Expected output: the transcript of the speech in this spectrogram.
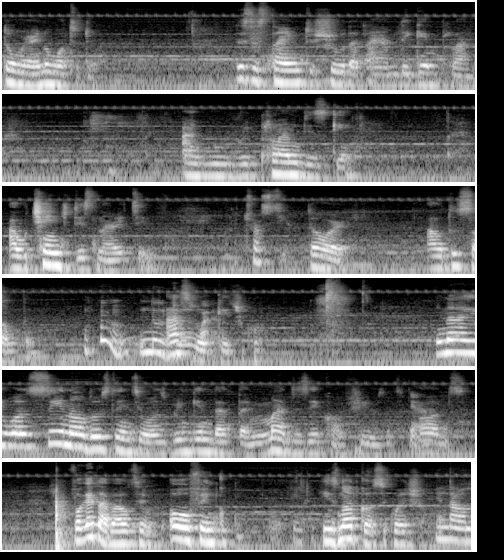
Don't worry, I know what to do. This is time to show that I am the game planner. I will replan this game. I will change this narrative. Trust you. Don't worry. I'll do something. no, As don't for worry. Okechukwu, you know, he was seeing all those things he was bringing that time. Mad is he confused. But forget about him. Oh, Fenkuku. He's not consequential. And that one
